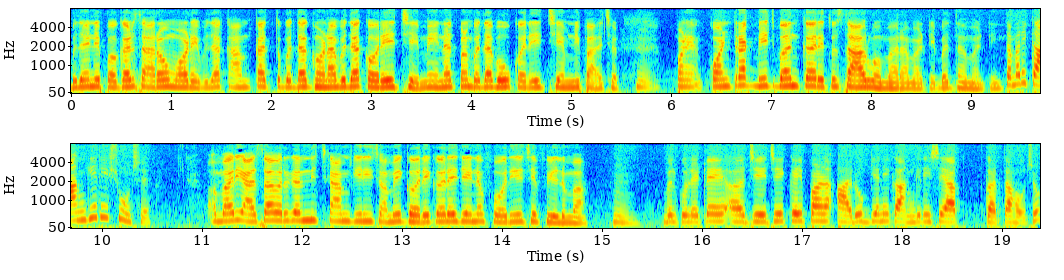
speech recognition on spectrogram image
બધાને પગાર સારો મળે. બધા કામકાજ તો બધા ઘણા બધા કરે જ છે. મહેનત પણ બધા બહુ કરે જ છે એમની પાછળ. પણ કોન્ટ્રાક્ટ બેચ બંધ કરે તો સારું અમારા માટે બધા માટે. તમારી કામગીરી શું છે? અમારી આશા વર્ગરની જ કામગીરી છે. અમે ઘરે ઘરે જઈને ફરીએ છીએ ફિલ્ડમાં. બિલકુલ. એટલે જે જે કંઈ પણ આરોગ્યની કામગીરી છે આપ કરતા હો છો.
